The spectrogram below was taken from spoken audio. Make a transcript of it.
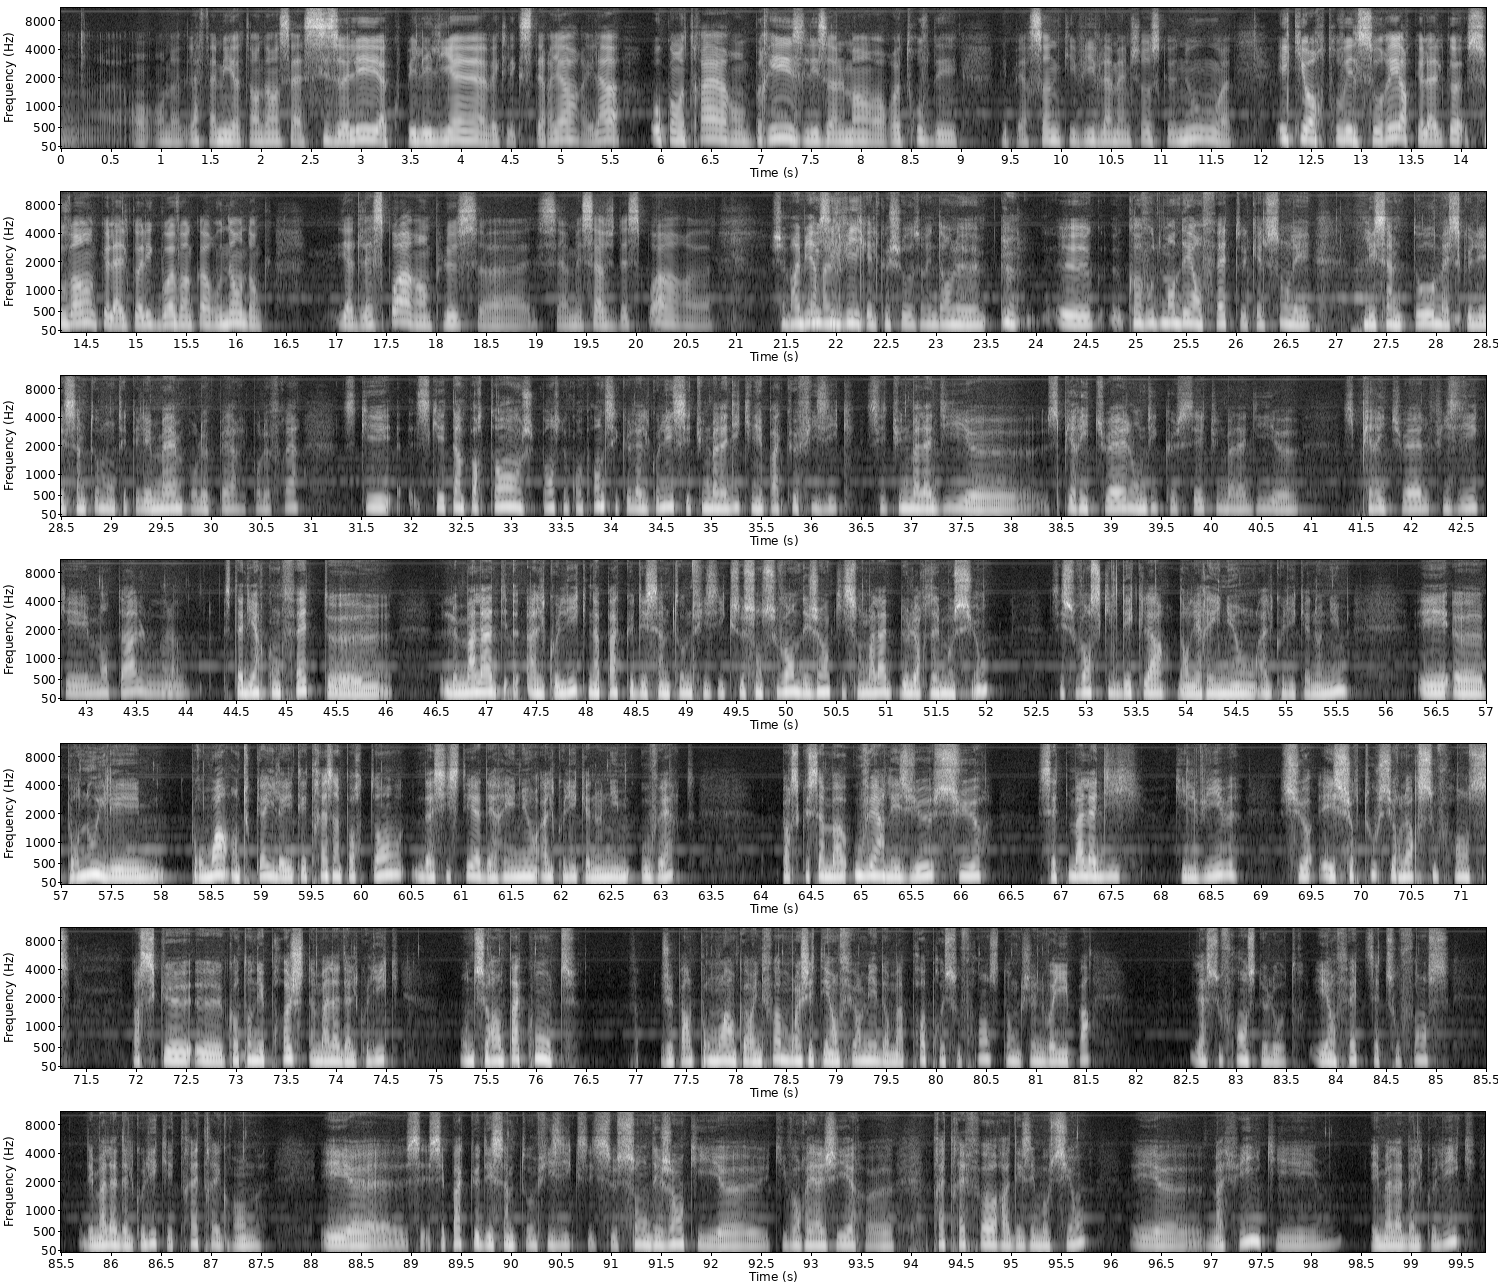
la famille a tendance à s'isoler, à couper les liens avec l'extérieur. Et là, au contraire, on brise l'isolement. On retrouve des, des, personnes qui vivent la même chose que nous euh, et qui ont retrouvé le sourire, que souvent que l'alcoolique boive encore ou non. Donc, il y a de l'espoir en plus. Euh, c'est un message d'espoir. Euh. J'aimerais bien oui, quelque chose. Dans le, euh, quand vous demandez en fait quels sont les, les symptômes, est-ce que les symptômes ont été les mêmes pour le père et pour le frère ce qui, est, ce qui est important, je pense, de comprendre, c'est que l'alcoolisme, c'est une maladie qui n'est pas que physique. C'est une maladie spirituelle. On dit que c'est une maladie spirituelle, physique et mentale. Ou... C'est-à-dire qu'en fait, le malade alcoolique n'a pas que des symptômes physiques. Ce sont souvent des gens qui sont malades de leurs émotions. C'est souvent ce qu'ils déclarent dans les réunions alcooliques anonymes. Et euh, pour nous, il est, pour moi en tout cas, il a été très important d'assister à des réunions alcooliques anonymes ouvertes parce que ça m'a ouvert les yeux sur cette maladie qu'ils vivent et surtout sur leur souffrance. Parce que euh, quand on est proche d'un malade alcoolique, on ne se rend pas compte. Je parle pour moi encore une fois, moi j'étais enfermée dans ma propre souffrance, donc je ne voyais pas la souffrance de l'autre. Et en fait, cette souffrance des malades alcooliques est très très grande. Et euh, ce n'est pas que des symptômes physiques, ce sont des gens qui, euh, qui vont réagir euh, très très fort à des émotions. Et ma fille, qui est malade alcoolique,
